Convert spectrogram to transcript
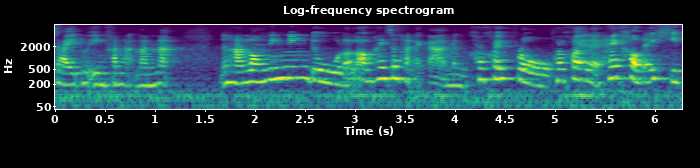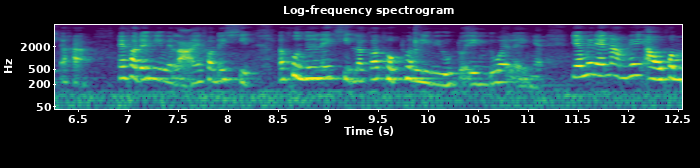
ใจตัวเองขนาดนั้นน่ะนะคะ ลองนิ่งๆดูแล้วลองให้สถานการณ์มันค่อยๆโฟล์ค่อยๆอะไรให้เขาได้คิดอะค่ะให้เขาได้มีเวลาให้เขาได้คิด แล้วคุณก็จะได้คิดแล้วก็ทบทวนรีวิวตัวเองด้วยอะไรเงี้ยยังไม่แนะนำให้เอาคนใ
